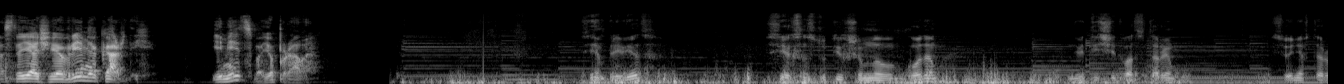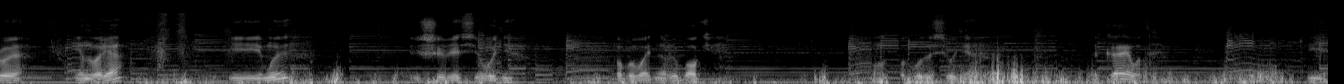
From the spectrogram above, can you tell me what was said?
настоящее время каждый имеет свое право. Всем привет! Всех с наступившим Новым Годом 2022. Сегодня 2 января. И мы решили сегодня побывать на рыбалке. Вот погода сегодня такая вот. Видите,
